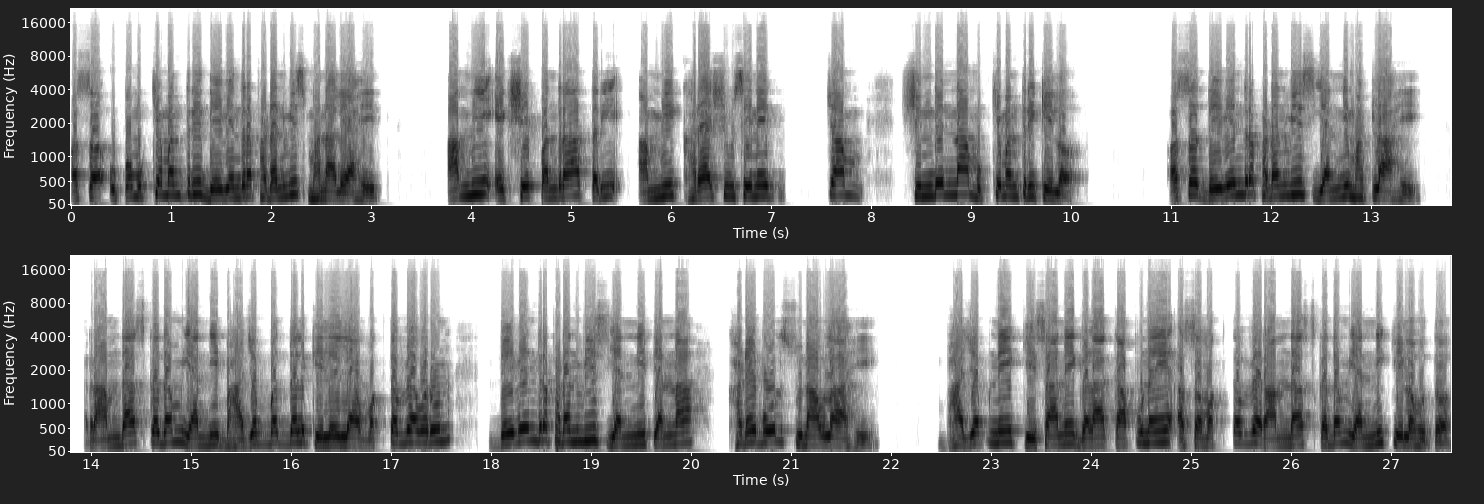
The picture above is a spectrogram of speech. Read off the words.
असं उपमुख्यमंत्री देवेंद्र फडणवीस म्हणाले आहेत. आम्ही एकशे पंधरा तरी आम्ही खऱ्या शिवसेनेच्या शिंदेंना मुख्यमंत्री केलं. असं देवेंद्र फडणवीस यांनी म्हटलं आहे. रामदास कदम यांनी भाजपबद्दल केलेल्या वक्तव्यावरून देवेंद्र फडणवीस यांनी त्यांना खडेबोल सुनावलं आहे. भाजपने केसाने गळा कापू नये असं वक्तव्य रामदास कदम यांनी केलं होतं.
